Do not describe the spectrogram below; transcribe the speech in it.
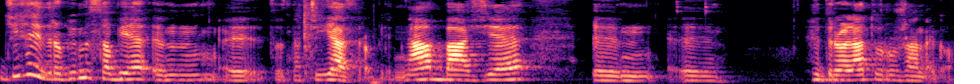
Dzisiaj zrobimy sobie, y, to znaczy ja zrobię, na bazie y, hydrolatu różanego.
